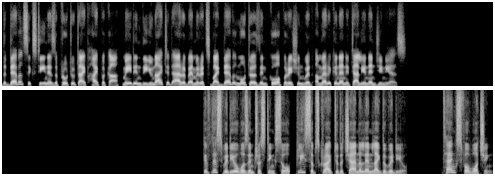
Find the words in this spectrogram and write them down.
The Devel 16 is a prototype hypercar, made in the United Arab Emirates by Devel Motors in cooperation with American and Italian engineers. If this video was interesting so, please subscribe to the channel and like the video. Thanks for watching.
